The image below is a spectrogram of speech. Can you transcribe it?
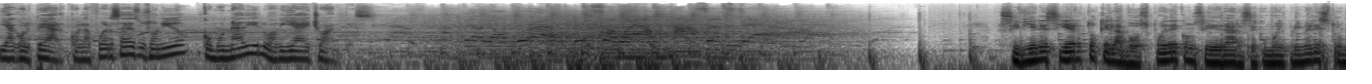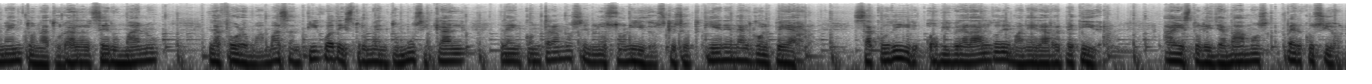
y a golpear con la fuerza de su sonido como nadie lo había hecho antes. Si bien es cierto que la voz puede considerarse como el primer instrumento natural al ser humano, la forma más antigua de instrumento musical la encontramos en los sonidos que se obtienen al golpear, sacudir o vibrar algo de manera repetida. A esto le llamamos percusión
